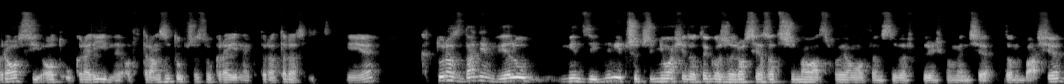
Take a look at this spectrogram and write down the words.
Rosji od Ukrainy, od tranzytu przez Ukrainę, która teraz istnieje, która zdaniem wielu między innymi przyczyniła się do tego, że Rosja zatrzymała swoją ofensywę w którymś momencie w Donbasie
